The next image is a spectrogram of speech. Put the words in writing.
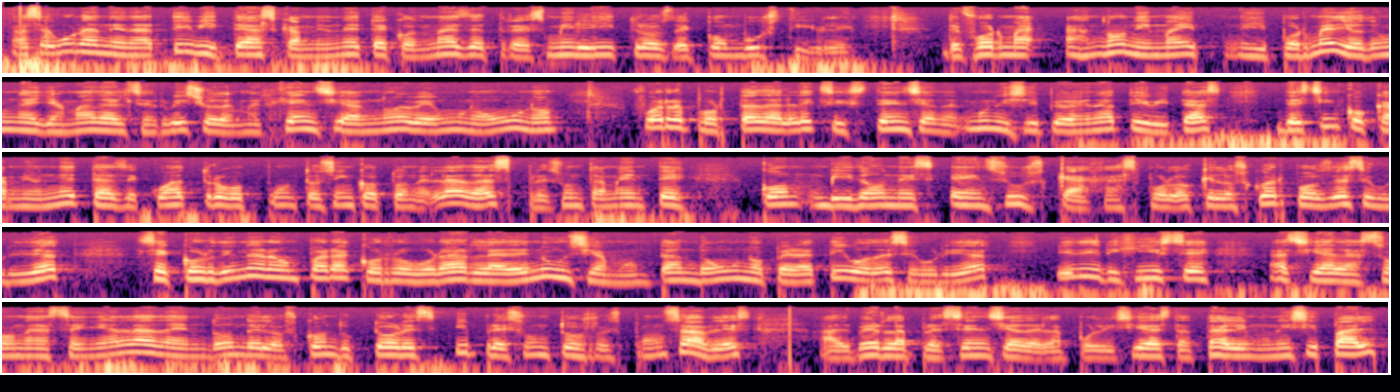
aseguran en Activitas camioneta con más de 3.000 litros de combustible. De forma anónima y, y por medio de una llamada al servicio de emergencia 911, fue reportada la existencia en el municipio de Nativitas de cinco camionetas de 4.5 toneladas, presuntamente con bidones en sus cajas, por lo que los cuerpos de seguridad se coordinaron para corroborar la denuncia montando un operativo de seguridad y dirigirse hacia la zona señalada en donde los conductores y presuntos responsables, al ver la presencia de la policía estatal y municipal,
